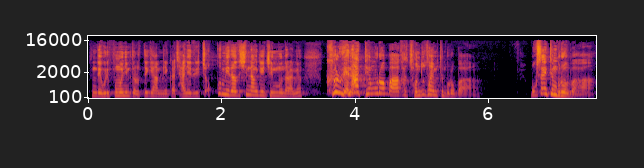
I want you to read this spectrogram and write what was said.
근데 우리 부모님들 어떻게 합니까? 자녀들이 조금이라도 신앙적인 질문을 하면 그걸 왜 나한테 물어봐? 가서 전도사님한테 물어봐. 목사님한테 물어봐.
